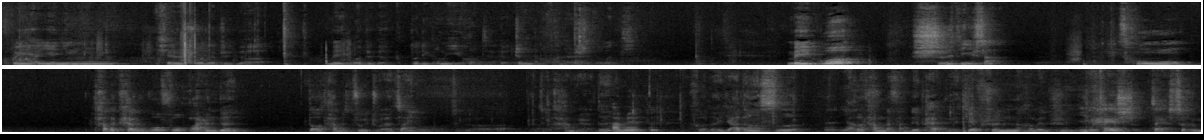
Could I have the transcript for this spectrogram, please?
回应叶宁先生说的这个美国这个独立革命以后这个政党发展史的问题，美国。实际上，从他的开国国父华盛顿到他的最主要战友这个这个汉密尔顿，汉密尔顿和这亚当斯和他们的反对派这个杰弗逊和麦迪逊，一开始在社会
